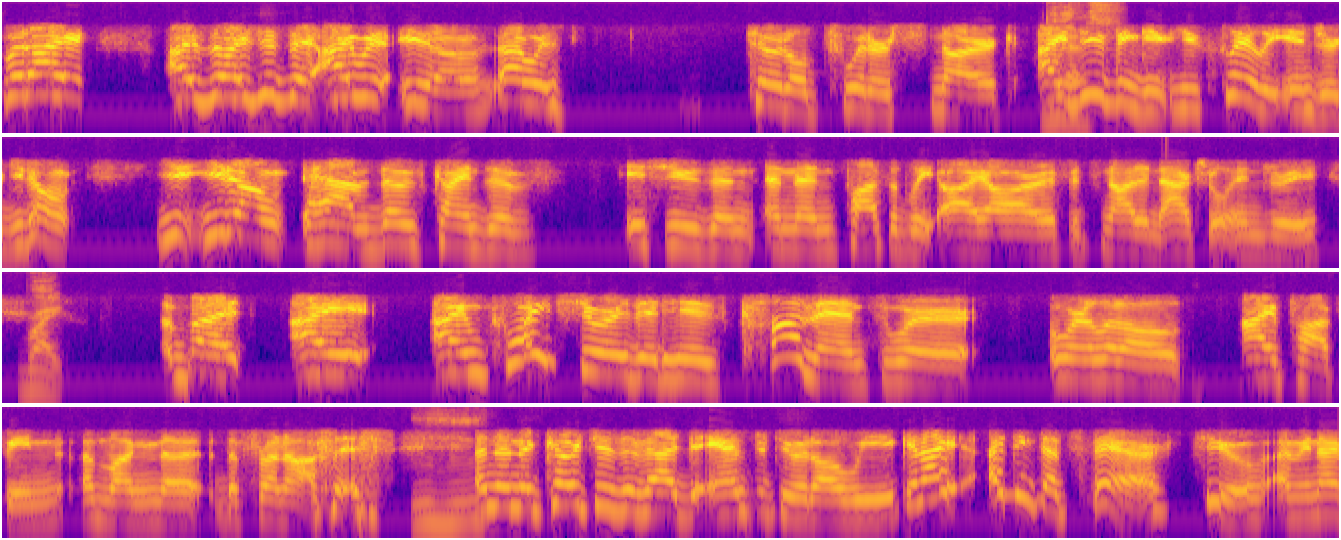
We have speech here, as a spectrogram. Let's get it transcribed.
But I, I so I should say I would, you know, that was total Twitter snark. I Yes. do think he, he's clearly injured. You don't you you don't have those kinds of issues and and then possibly IR if it's not an actual injury Right. but I I'm quite sure that his comments were were a little eye popping among the the front office, mm-hmm. and then the coaches have had to answer to it all week, and I I think that's fair too. I mean I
